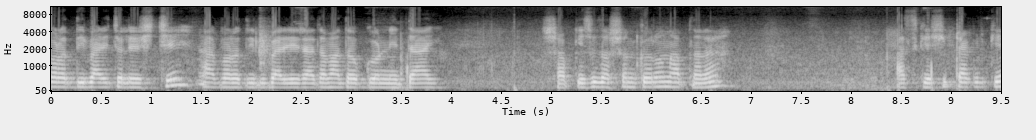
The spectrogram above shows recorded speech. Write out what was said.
বড়দির বাড়ি চলে এসেছি আর বড়দির বাড়ির রাধা মাধব গণিতাই সব কিছু দর্শন করুন আপনারা। আজকে শিব ঠাকুরকে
